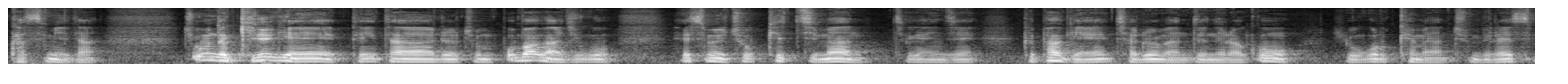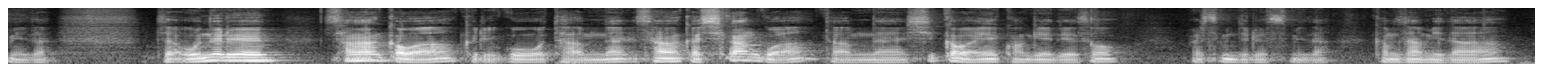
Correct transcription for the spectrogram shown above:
같습니다. 조금 더 길게 데이터를 좀 뽑아가지고 했으면 좋겠지만 제가 이제 급하게 자료를 만드느라고 요렇게만 준비를 했습니다. 자, 오늘은 상한가와 그리고 다음날 상한가 시간과 다음날 시가와의 관계에 대해서 말씀드렸습니다. 감사합니다.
